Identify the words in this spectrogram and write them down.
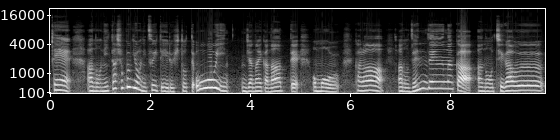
ってあの似た職業についている人って多いんじゃないかなって思うからあの全然なんかあの違う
